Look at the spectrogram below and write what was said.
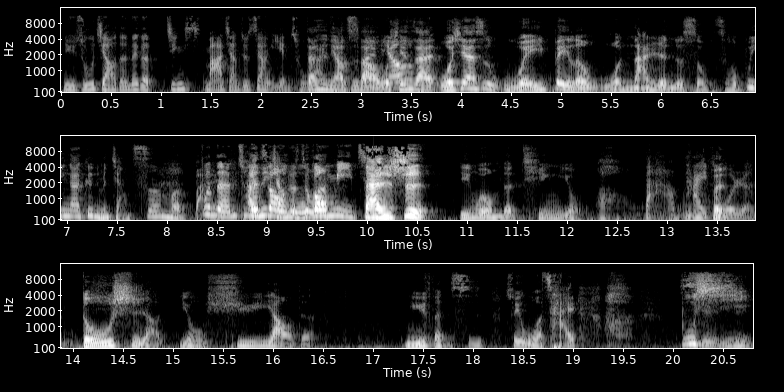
女主角的那个金马奖就这样演出来。但是你要知道，我现在我现在是违背了我男人的守则，我不应该跟你们讲这么白，不能传授武功秘籍但是因为我们的听友啊、大部太分多人都是啊有需要的女粉丝，所以我才啊不惜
